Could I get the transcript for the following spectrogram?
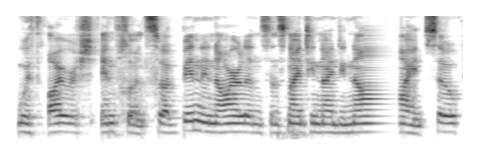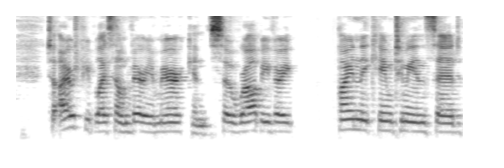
with Irish influence. So I've been in Ireland since 1999. So to Irish people, I sound very American. So Robbie very kindly came to me and said,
